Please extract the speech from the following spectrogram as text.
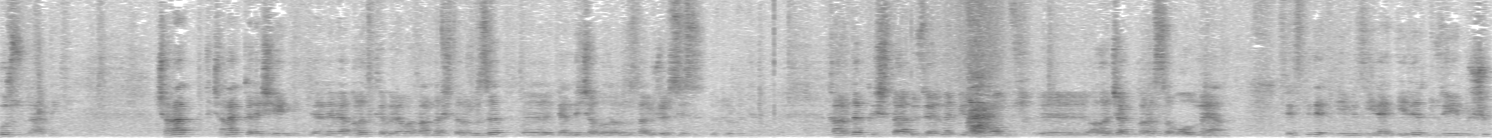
burs verdik. Çanak, Çanakkale şehitliklerine ve Anıtkabir'e vatandaşlarımızı e, kendi çabalarımızla ücretsiz götürdük. Karda kışta üzerine bir mont e, alacak parası olmayan tespit ettiğimiz yine gelir düzeyi düşük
